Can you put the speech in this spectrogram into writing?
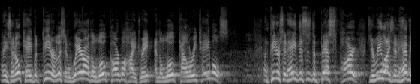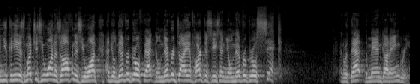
And he said, Okay, but Peter, listen, where are the low carbohydrate and the low calorie tables? And Peter said, Hey, this is the best part. Do you realize in heaven you can eat as much as you want, as often as you want, and you'll never grow fat, you'll never die of heart disease, and you'll never grow sick? And with that, the man got angry.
